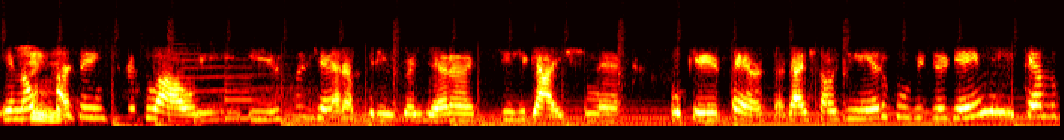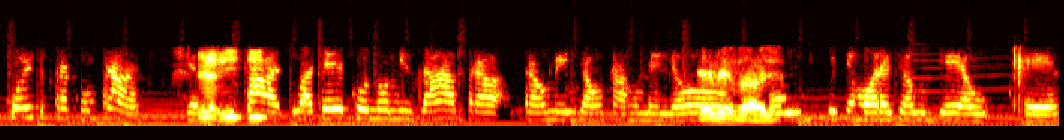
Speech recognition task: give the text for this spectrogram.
E não Sim. fazer individual. E, e isso gera briga, gera desgaste, né? Porque pensa, gastar o dinheiro com videogame e tendo coisa para comprar. É, e, caso, até economizar para almejar um carro melhor. É verdade. Ou se você mora de aluguel, é,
